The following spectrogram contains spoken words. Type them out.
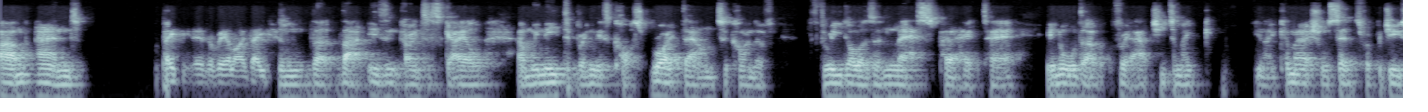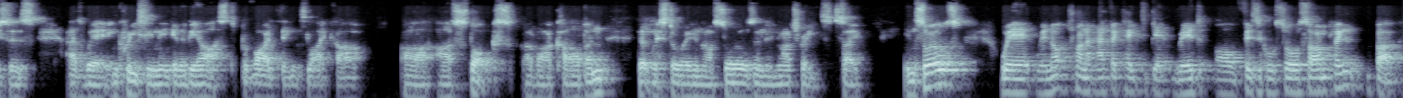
Um, and basically there's a realization that that isn't going to scale and we need to bring this cost right down to kind of $3 and less per hectare in order for it actually to make you know commercial sense for producers as we're increasingly going to be asked to provide things like our, our, our stocks of our carbon that we're storing in our soils and in our trees. So in soils, we're, we're not trying to advocate to get rid of physical soil sampling, but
